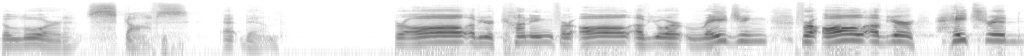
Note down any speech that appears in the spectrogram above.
the Lord scoffs at them. For all of your cunning, for all of your raging, for all of your hatred,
